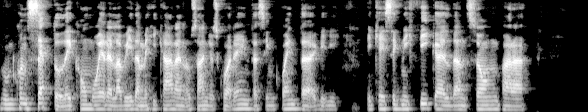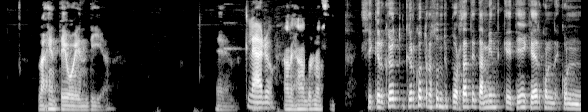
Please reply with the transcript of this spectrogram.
un concepto de cómo era la vida mexicana en los años 40, 50 y, y qué significa el danzón para la gente hoy en día. Eh, claro. Alejandro, no sé. Sí, creo, creo, creo, que otro asunto importante también que tiene que ver con, con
